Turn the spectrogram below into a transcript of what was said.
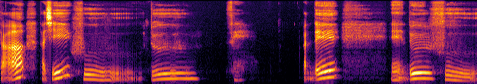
자, 다시 후, 둘, 셋. 반대, And, 둘, 후,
